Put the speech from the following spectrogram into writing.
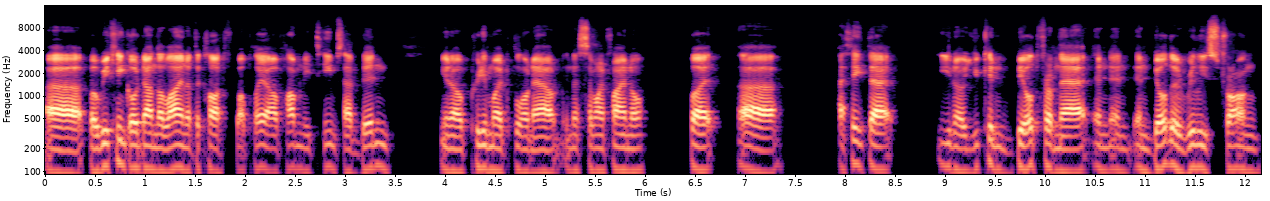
uh, but we can go down the line of the college football playoff. How many teams have been you know pretty much blown out in the semifinal? but uh, I think that you know you can build from that and and and build a really strong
